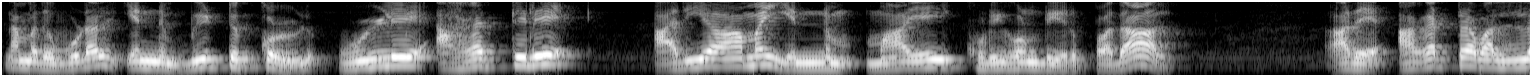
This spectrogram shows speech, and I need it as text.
நமது உடல் என்னும் வீட்டுக்குள் உள்ளே அகத்திலே அறியாமை என்னும் மாயை குடிகொண்டு இருப்பதால் அதை அகற்றவல்ல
